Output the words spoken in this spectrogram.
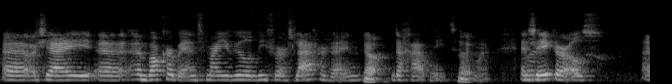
eh, als jij eh, een bakker bent, maar je wil liever een slager zijn, Ja. dat gaat niet. Nee. Zeg maar. En Nee. zeker als eh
